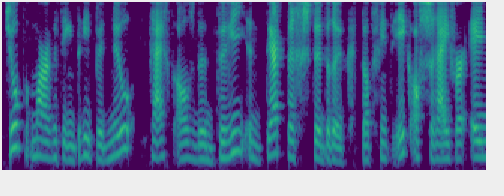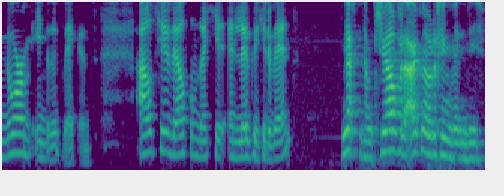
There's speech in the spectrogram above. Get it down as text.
Job Marketing 3.0 krijgt als de 33ste druk. Dat vind ik als schrijver enorm indrukwekkend. Aaltje, welkom dat je, en leuk dat je er bent. Ja, dankjewel voor de uitnodiging, Wendy.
